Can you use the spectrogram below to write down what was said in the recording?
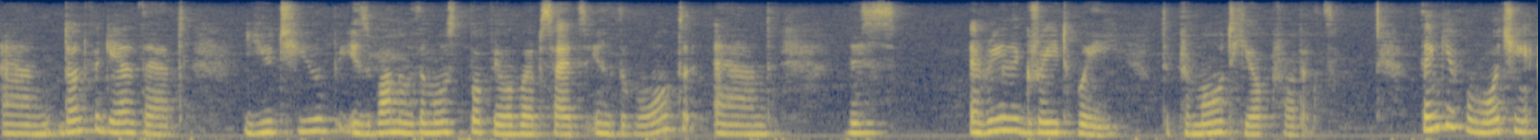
And don't forget that YouTube is one of the most popular websites in the world and this is a really great way to promote your products. Thank you for watching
